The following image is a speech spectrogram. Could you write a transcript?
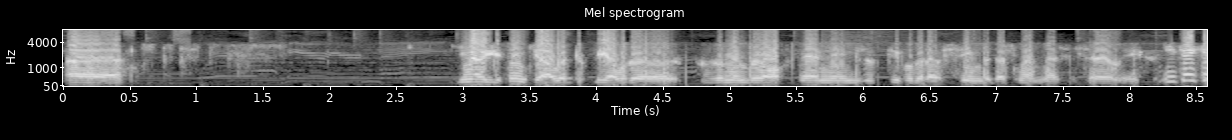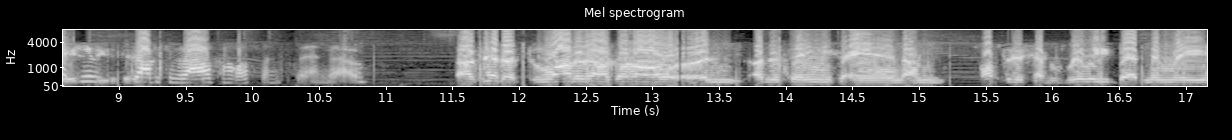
Uh. You know, you think I would be able to remember all the band names of people that I've seen, but that's not necessarily. You drink a few case these days. drops of alcohol since then, though. I've had a lot of alcohol and other things, and I'm also just have really bad memory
